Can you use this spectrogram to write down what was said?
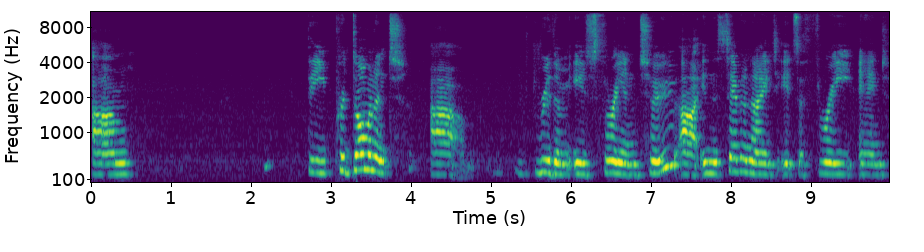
Um, the predominant um, rhythm is 3 and 2. Uh, in the 7 and 8 it's a 3 and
